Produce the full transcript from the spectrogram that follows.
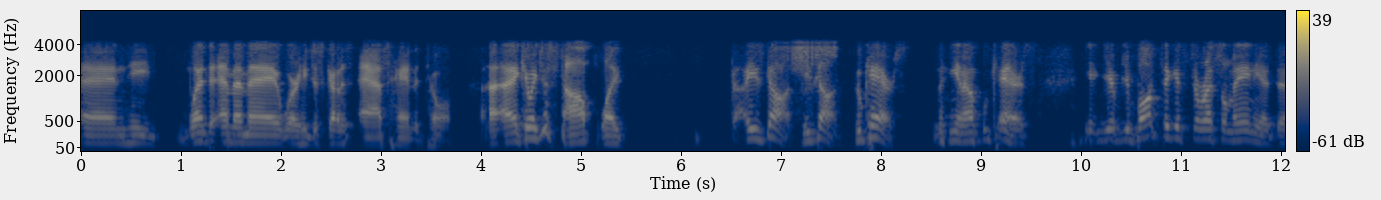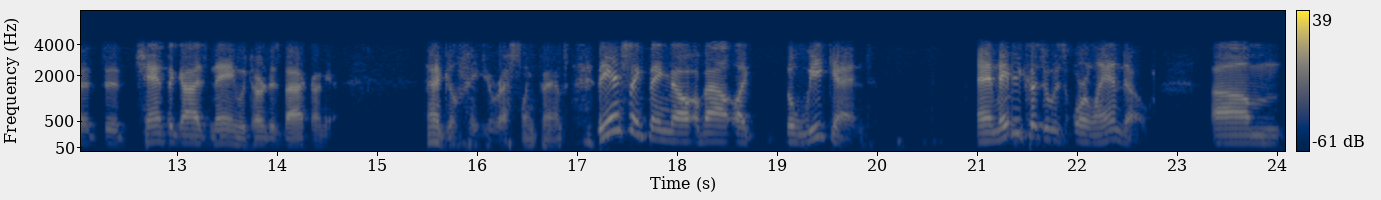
and he went to MMA where he just got his ass handed to him. Uh, can we just stop? Like, he's gone. He's done. Who cares? You know, who cares? You, you, you bought tickets to WrestleMania to, to chant the guy's name who turned his back on you. Eh, go figure, wrestling fans. The interesting thing, though, about like the weekend, and maybe because it was Orlando, um,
